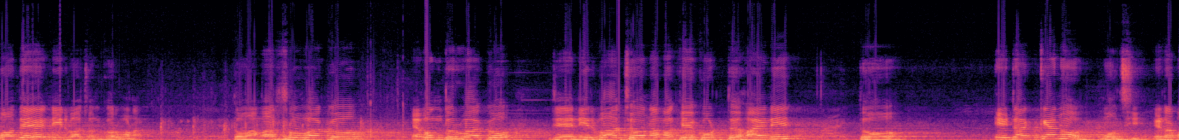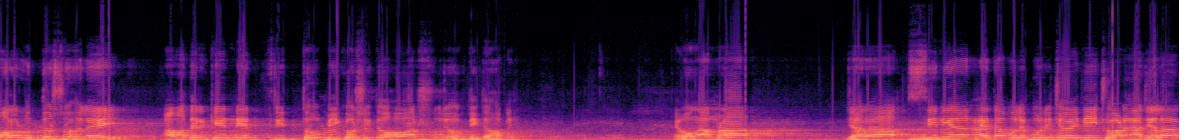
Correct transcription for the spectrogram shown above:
পদে নির্বাচন করব না। তো আমার সৌভাগ্য এবং দুর্ভাগ্য যে নির্বাচন আমাকে করতে হয়নি, তো এটা কেন বলছি? এটা বলার উদ্দেশ্য হলো এই আমাদেরকে নেতৃত্ব বিকশিত হওয়ার সুযোগ দিতে হবে। এবং আমরা যারা সিনিয়র নেতা বলে পরিচয় দিই চুয়াডাঙ্গা জেলার,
